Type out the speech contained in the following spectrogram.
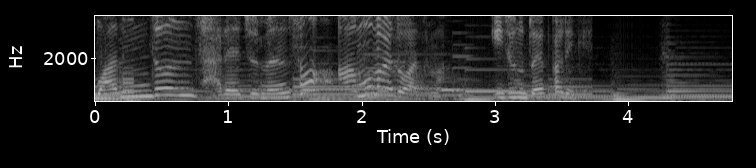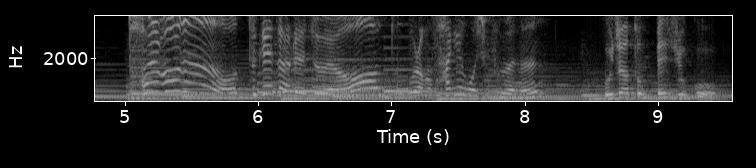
완전 잘해주면서 아무 말도 하지 마. 이준호도 헷갈리게. 털보는 어떻게 잘해줘요? 누구랑 사귀고 싶으면은? 의자도 빼주고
